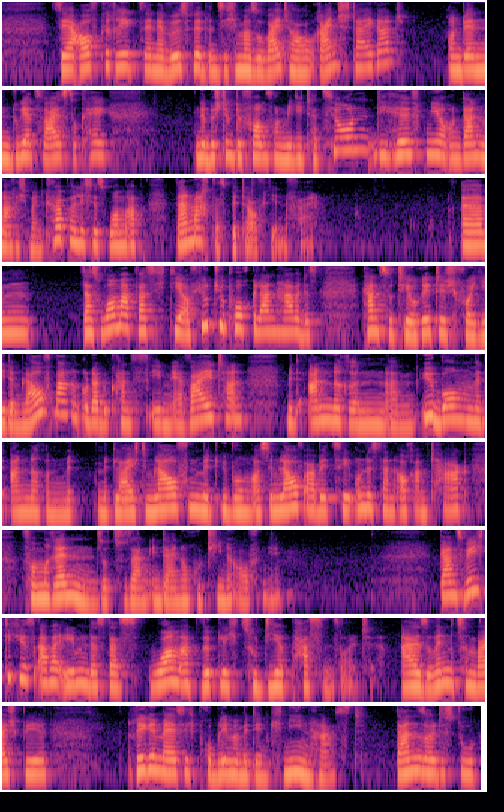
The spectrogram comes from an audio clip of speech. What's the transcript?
sehr aufgeregt, sehr nervös wird und sich immer so weiter reinsteigert. Und wenn du jetzt weißt, okay, eine bestimmte Form von Meditation, die hilft mir und dann mache ich mein körperliches Warm-up, dann mach das bitte auf jeden Fall. Ähm, das Warm-up, was ich dir auf YouTube hochgeladen habe, das kannst du theoretisch vor jedem Lauf machen oder du kannst es eben erweitern mit anderen ähm, Übungen, mit anderen, mit, mit leichtem Laufen, mit Übungen aus dem Lauf-ABC und es dann auch am Tag vom Rennen sozusagen in deine Routine aufnehmen. Ganz wichtig ist aber eben, dass das Warm-up wirklich zu dir passen sollte. Also wenn du zum Beispiel regelmäßig Probleme mit den Knien hast, dann solltest du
